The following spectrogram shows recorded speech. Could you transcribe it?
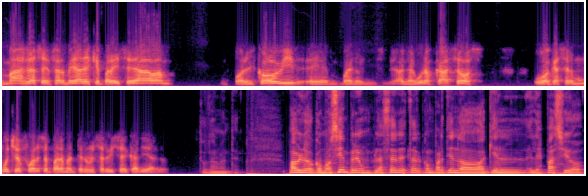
Más las enfermedades que por ahí se daban por el COVID, eh, bueno, en algunos casos hubo que hacer mucho esfuerzo para mantener un servicio de calidad. ¿no? Totalmente. Pablo, como siempre, un placer estar compartiendo aquí en el espacio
